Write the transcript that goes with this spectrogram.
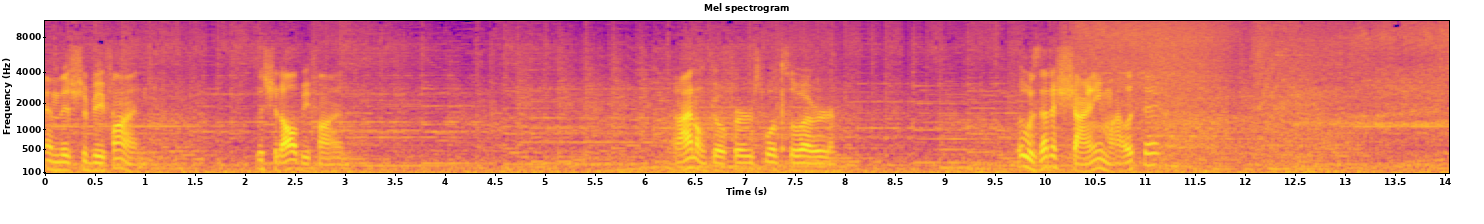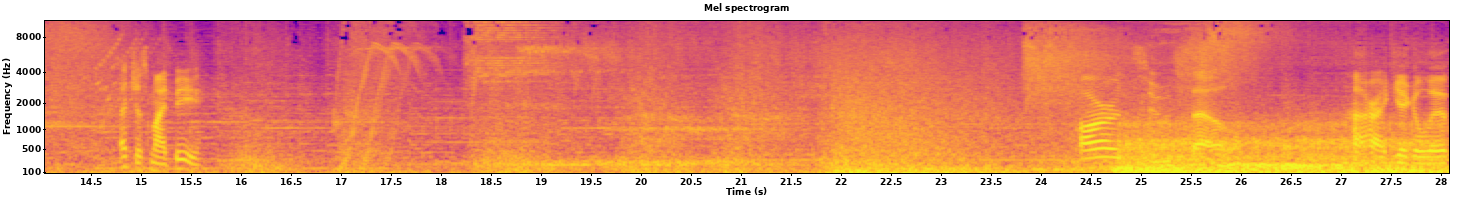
And this should be fine. This should all be fine. And I don't go first whatsoever. Oh, is that a shiny Milotic? That just might be. Hard to sell. Alright, Gigalith.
